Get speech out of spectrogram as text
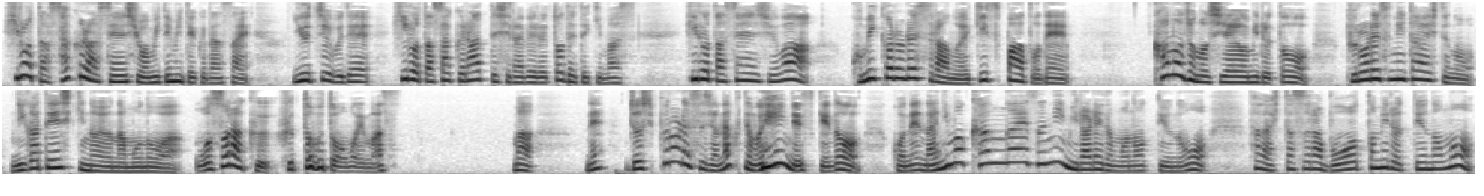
広田桜選手を見てみてください。YouTube で広田桜って調べると出てきます。広田選手はコミカルレスラーのエキスパートで、彼女の試合を見ると、プロレスに対しての苦手意識のようなものはおそらく吹っ飛ぶと思います。まあ、ね、女子プロレスじゃなくてもいいんですけど、こうね、何も考えずに見られるものっていうのを、ただひたすらぼーっと見るっていうのも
